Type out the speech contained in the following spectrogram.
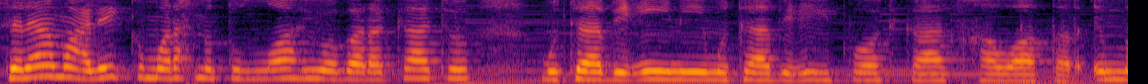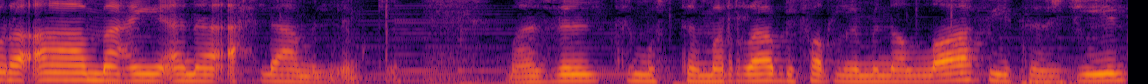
السلام عليكم ورحمة الله وبركاته. متابعيني متابعي بودكاست خواطر امرأة معي أنا أحلام اللمكي ما زلت مستمرة بفضل من الله في تسجيل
